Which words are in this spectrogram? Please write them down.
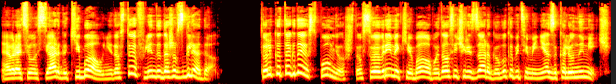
Обратилась Арга к Кибао, не достоив Линды даже взглядом. Только тогда я вспомнил, что в свое время Кибао пытался через Арга выкупить у меня закаленный меч.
